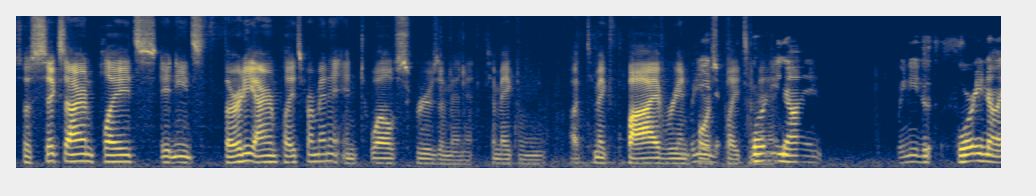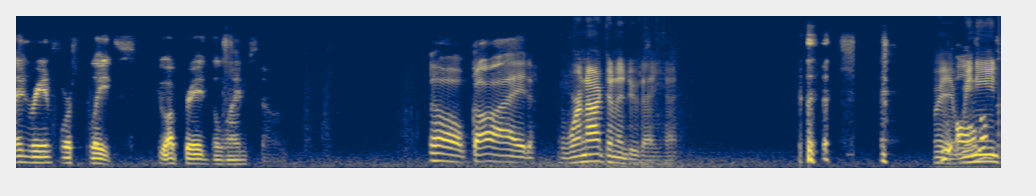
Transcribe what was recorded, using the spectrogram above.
So six iron plates. It needs 30 iron plates per minute and 12 screws a minute to make uh, to make five reinforced plates a minute. Forty-nine. We need forty-nine reinforced plates to upgrade the limestone. Oh God. We're not gonna do that yet. Wait, all we need.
